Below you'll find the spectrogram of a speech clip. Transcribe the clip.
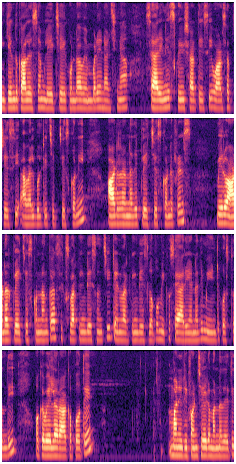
ఇంకెందుకు ఆలస్యం లేట్ చేయకుండా వెంబడే నడిచిన శారీని స్క్రీన్ షాట్ తీసి వాట్సాప్ చేసి అవైలబిలిటీ చెక్ చేసుకొని ఆర్డర్ అన్నది ప్లేస్ చేసుకోండి ఫ్రెండ్స్ మీరు ఆర్డర్ ప్లేస్ చేసుకున్నాక సిక్స్ వర్కింగ్ డేస్ నుంచి టెన్ వర్కింగ్ డేస్ లోపు మీకు శారీ అన్నది మీ ఇంటికి వస్తుంది. ఒకవేళ రాకపోతే మనీ రిఫండ్ చేయడం అన్నది అయితే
